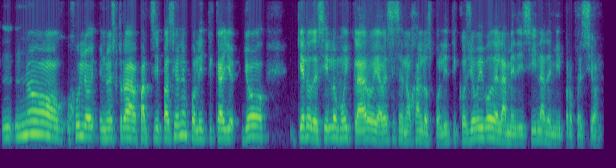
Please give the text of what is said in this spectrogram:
No, Julio, nuestra participación en política, yo, quiero decirlo muy claro y a veces se enojan los políticos, yo vivo de la medicina de mi profesión,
